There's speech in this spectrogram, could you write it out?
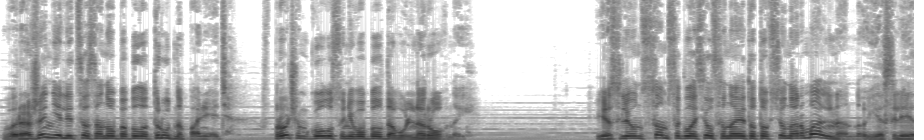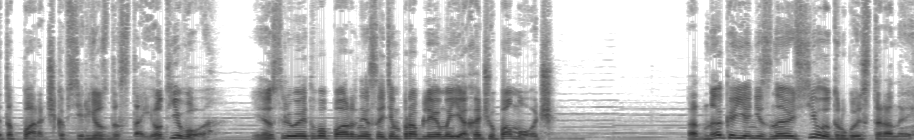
Выражение лица Заноба было трудно понять. Впрочем, голос у него был довольно ровный. Если он сам согласился на это, то все нормально, но если эта парочка всерьез достает его... Если у этого парня с этим проблемы, я хочу помочь. Однако я не знаю силы другой стороны.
